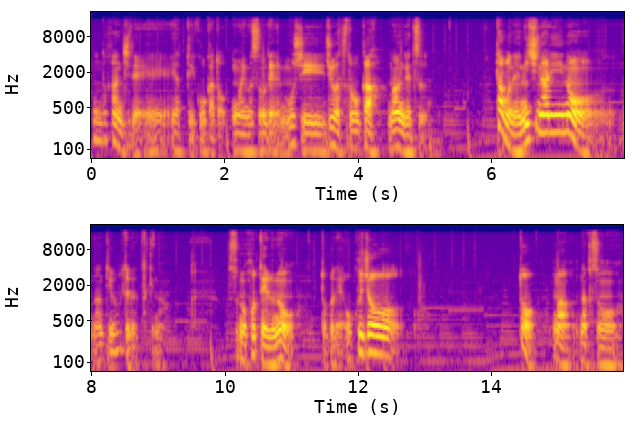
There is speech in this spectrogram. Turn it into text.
そんな感じで、やっていこうかと思いますので、もし10月10日、満月、多分ね、西成の、なんていうホテルだったっけな、そのホテルのとこで屋上と、まあ、なんかその、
